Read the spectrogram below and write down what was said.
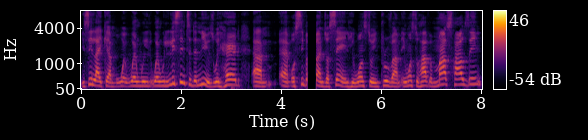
You see, like um, when we when we listen to the news, we heard um, um, Osiba and just saying he wants to improve um he wants to have a mass housing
